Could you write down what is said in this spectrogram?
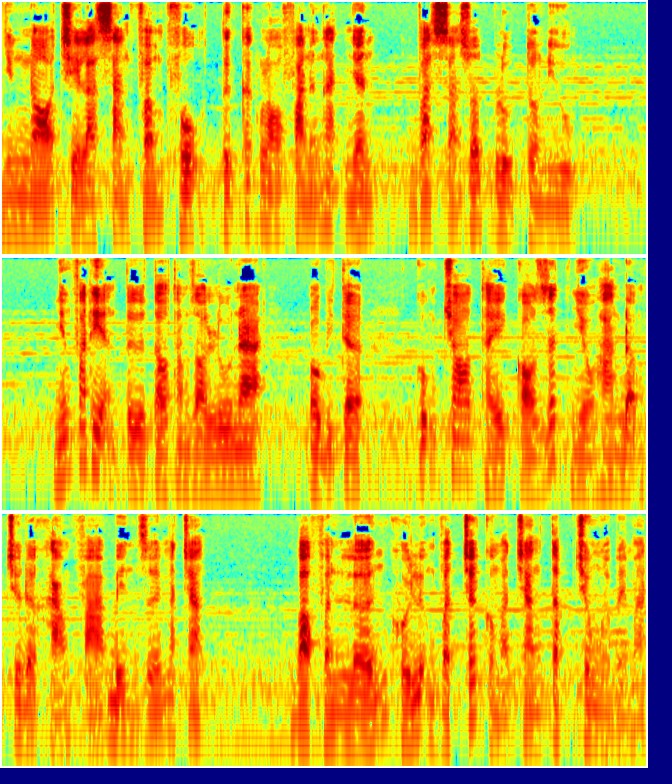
nhưng nó chỉ là sản phẩm phụ từ các lo phản ứng hạt nhân và sản xuất plutonium. Những phát hiện từ tàu thăm dò Luna Orbiter cũng cho thấy có rất nhiều hang động chưa được khám phá bên dưới mặt trăng và phần lớn khối lượng vật chất của mặt trăng tập trung ở bề mặt.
